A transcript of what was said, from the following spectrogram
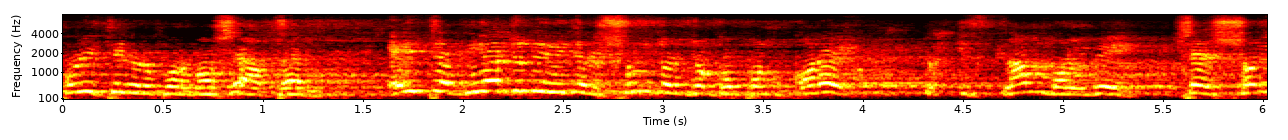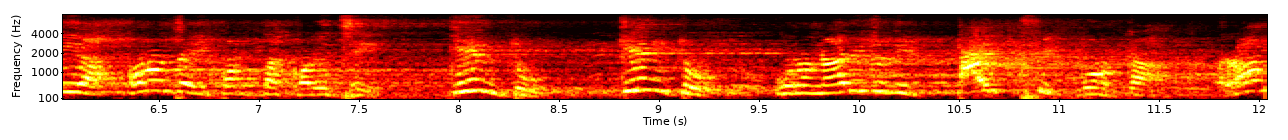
পলিথিনের উপর বসে আছেন, এইটা দিয়ে যদি নিজের সৌন্দর্য গোপন করে, তো ইসলাম বলবে সে শরিয়া অনুযায়ী পর্দা করেছে। কিন্তু কিন্তু কোন নারী যদি টাইট ফিট বোরকা, রং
